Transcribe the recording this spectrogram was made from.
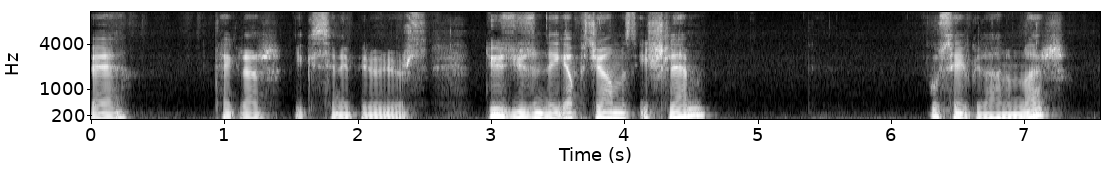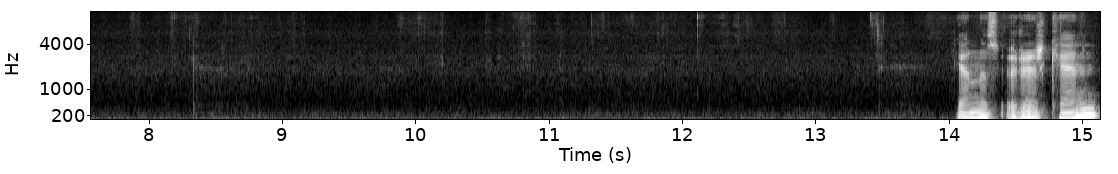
Ve tekrar ikisini bir örüyoruz. Düz yüzünde yapacağımız işlem bu sevgili hanımlar. Yalnız örerken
